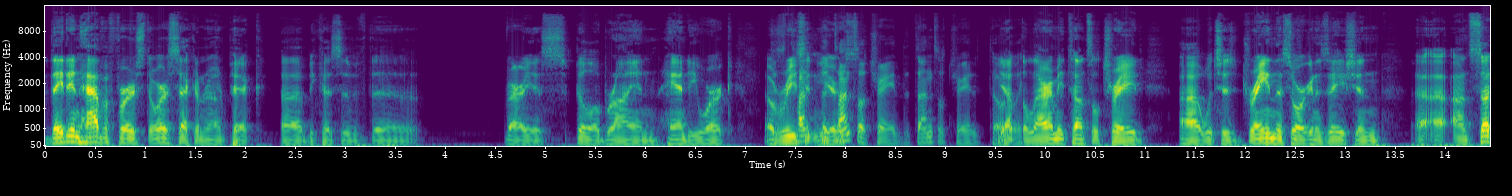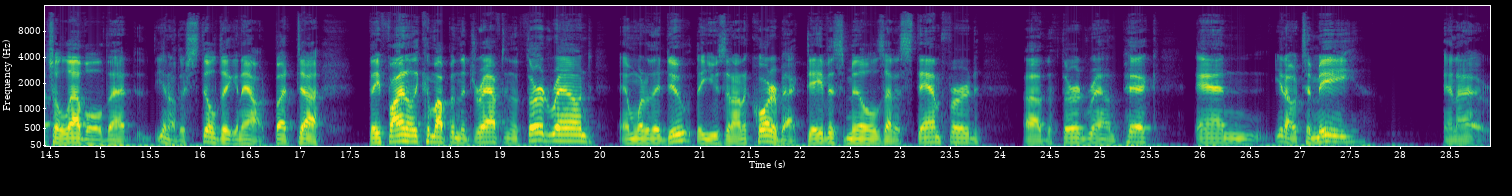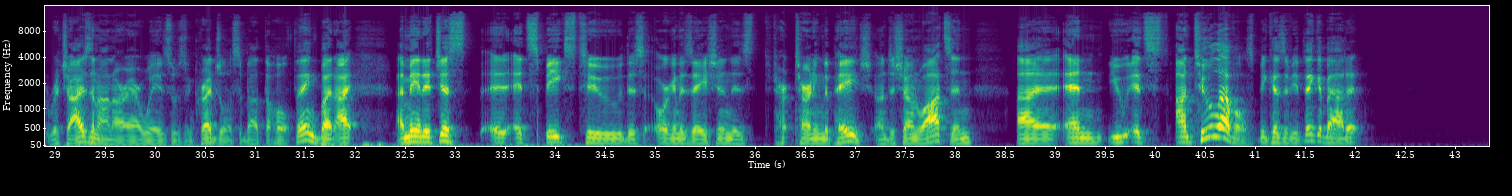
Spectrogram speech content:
they didn't have a first or a second round pick uh, because of the various Bill O'Brien handiwork of Just recent Tun- years. The Tunsil trade. The Tunsil trade. Totally. Yep, the Laremy Tunsil trade, uh, which has drained this organization uh, on such a level that you know they're still digging out. But uh, they finally come up in the draft in the third round, and what do they do? They use it on a quarterback, Davis Mills out of Stanford, uh, the third round pick. And you know, to me, and I, Rich Eisen on our airways was incredulous about the whole thing, but I. I mean, it just it, it speaks to this organization is t- turning the page on Deshaun Watson, uh, and you it's on two levels because if you think about it,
